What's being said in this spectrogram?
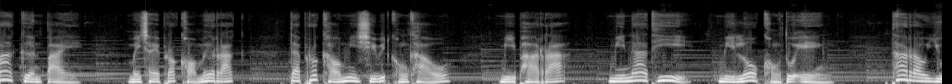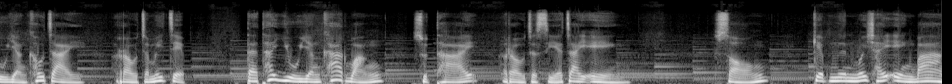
มากเกินไป ไม่ใช่เพราะขาไม่รัก แต่เพราะเขามีชีวิตของเขา มีภาระ มีหน้าที่ มีโลกของตัวเอง ถ้าเราอยู่อย่างเข้าใจ เราจะไม่เจ็บ แต่ถ้าอยู่อย่างคาดหวัง สุดท้ายเราจะเสียใจเอง 2. เก็บเงินไว้ใช้เองบ้าง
